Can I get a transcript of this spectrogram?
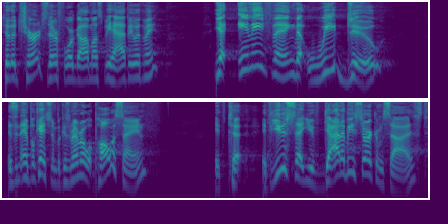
to the church, therefore God must be happy with me. Yet anything that we do is an implication because remember what Paul was saying? If, to, if you say you've got to be circumcised,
